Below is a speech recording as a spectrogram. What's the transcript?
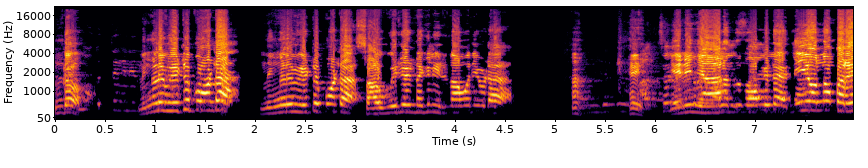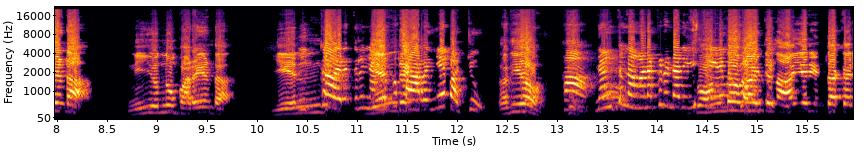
ഉണ്ടോ? നിങ്ങൾ വീട്ടിൽ പോണ്ട. നിങ്ങൾ വീട്ടിൽ പോണ്ട. സൗകര്യം ഉണ്ടെങ്കിൽ ഇരുന്നാ മതി ഇവിടെ. ഇനി ഞാനൊന്ന് നോക്കട്ടെ. നീ ഒന്നും പറയണ്ട. നീ ഒന്നും പറയണ്ട. അതെയോ സ്വന്തമായിട്ട് നായരി ഉണ്ടാക്കാൻ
